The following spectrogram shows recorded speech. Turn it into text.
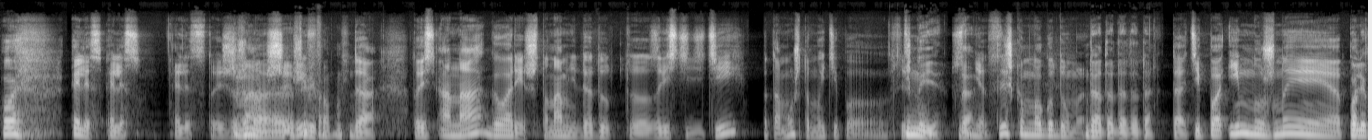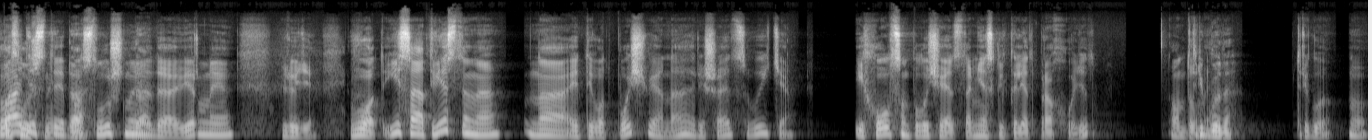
Ой, Элис, Элис. Элис, то есть жена, Жена, э, шерифа. шерифа. Да. То есть она говорит, что нам не дадут э, завести детей, потому что мы типа слишком, Иные, с- да. нет, слишком много думаем. Да, да, да, да, да. Да, типа им нужны Более покладистые, послушные, да. послушные, Да. да. верные люди. Вот. И, соответственно, на этой вот почве она решается выйти. И Холсон, получается, там несколько лет проходит. Он думает, Три года. Три года. Ну,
